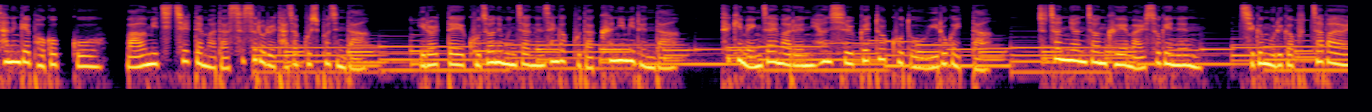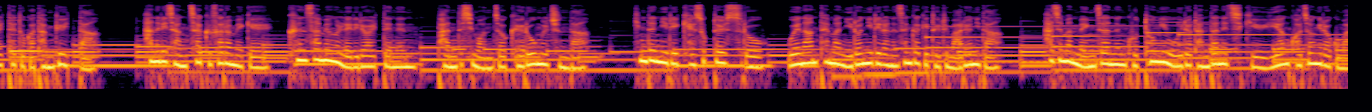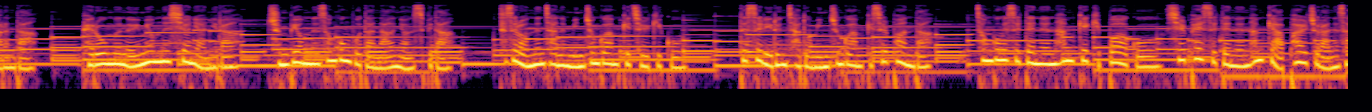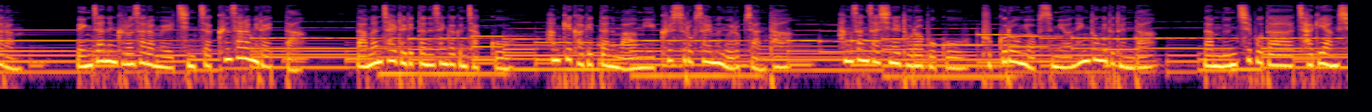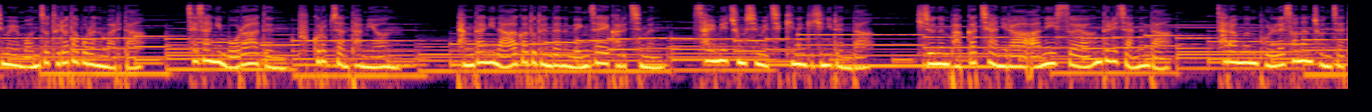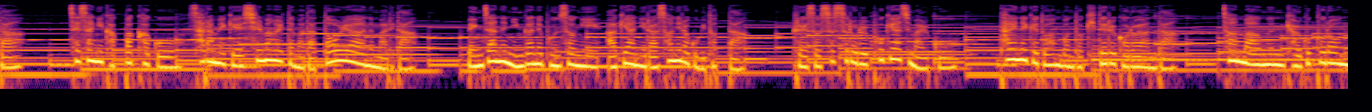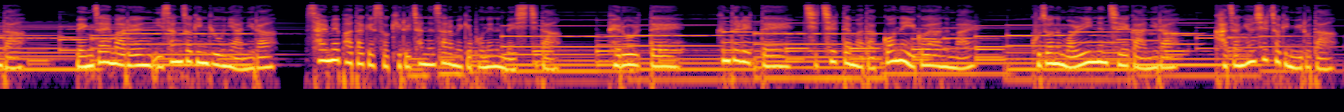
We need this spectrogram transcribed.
사는 게 버겁고 마음이 지칠 때마다 스스로를 다잡고 싶어진다. 이럴 때 고전의 문장은 생각보다 큰 힘이 된다. 특히 맹자의 말은 현실 꿰뚫고도 위로가 있다. 수천 년 전 그의 말 속에는 지금 우리가 붙잡아야 할 태도가 담겨 있다. 하늘이 장차 그 사람에게 큰 사명을 내리려 할 때는 반드시 먼저 괴로움을 준다. 힘든 일이 계속될수록 왜 나한테만 이런 일이라는 생각이 들이 마련이다. 하지만 맹자는 고통이 오히려 단단해지기 위한 과정이라고 말한다. 괴로움은 의미 없는 시연이 아니라 준비 없는 성공보다 나은 연습이다. 뜻을 얻는 자는 민중과 함께 즐기고 뜻을 잃은 자도 민중과 함께 슬퍼한다. 성공했을 때는 함께 기뻐하고 실패했을 때는 함께 아파할 줄 아는 사람. 맹자는 그런 사람을 진짜 큰 사람이라 했다. 나만 잘 되겠다는 생각은 작고 함께 가겠다는 마음이 클수록 삶은 외롭지 않다. 항상 자신을 돌아보고 부끄러움이 없으면 행동해도 된다. 남 눈치보다 자기 양심을 먼저 들여다보라는 말이다. 세상이 뭐라 하든 부끄럽지 않다면 당당히 나아가도 된다는 맹자의 가르침은 삶의 중심을 지키는 기준이 된다. 기준은 바깥이 아니라 안에 있어야 흔들리지 않는다. 사람은 본래 선한 존재다. 세상이 각박하고 사람에게 실망할 때마다 떠올려야 하는 말이다. 맹자는 인간의 본성이 악이 아니라 선이라고 믿었다. 그래서 스스로를 포기하지 말고 타인에게도 한 번 더 기대를 걸어야 한다. 참 마음은 결국 불어온다. 맹자의 말은 이상적인 교훈이 아니라 삶의 바닥에서 길을 찾는 사람에게 보내는 메시지다. 괴로울 때, 흔들릴 때, 지칠 때마다 꺼내 읽어야 하는 말. 고전은 멀리 있는 지혜가 아니라 가장 현실적인 위로다.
